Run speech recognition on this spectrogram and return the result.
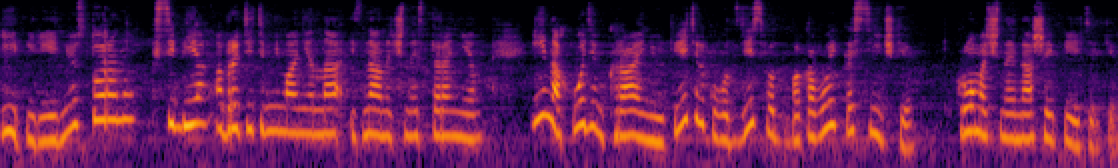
и переднюю сторону к себе. Обратите внимание на изнаночной стороне. И находим крайнюю петельку вот здесь вот боковой косички, кромочной нашей петельки.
